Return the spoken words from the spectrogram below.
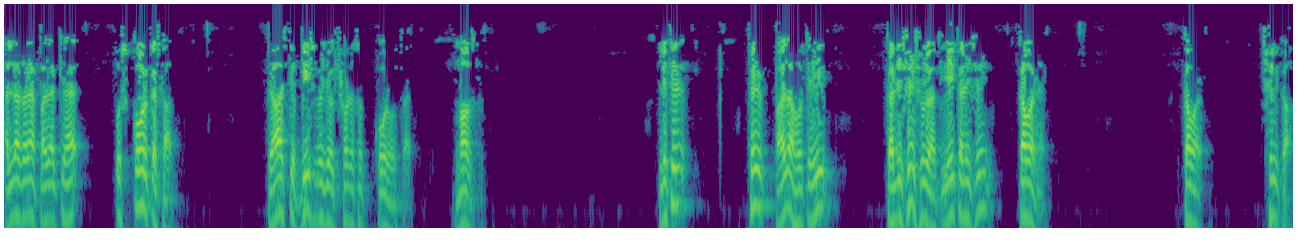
اللہ تعالیٰ نے پیدا کیا ہے اس کوڑ کے ساتھ۔ پیاز کے بیچ میں جو ایک چھوٹا سا کوڑ ہوتا ہے ماؤس لیکن پھر پیدا ہوتے ہی کنڈیشن شروع ہوتی ہے، یہی کنڈیشن کور ہے۔ کور چھلکا۔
